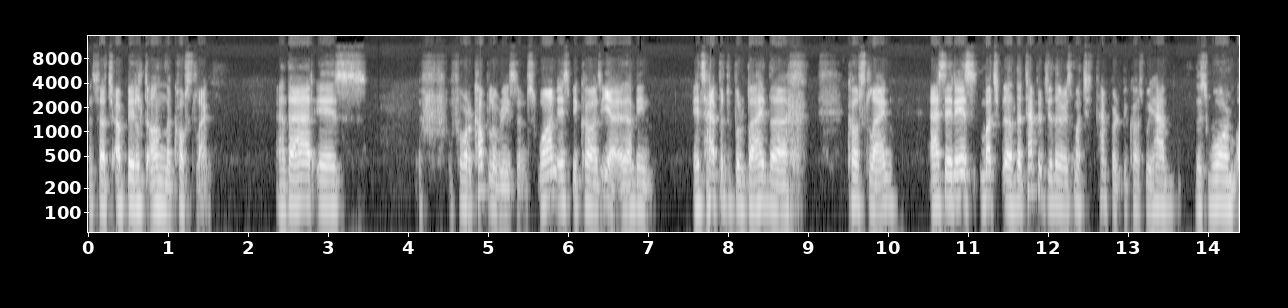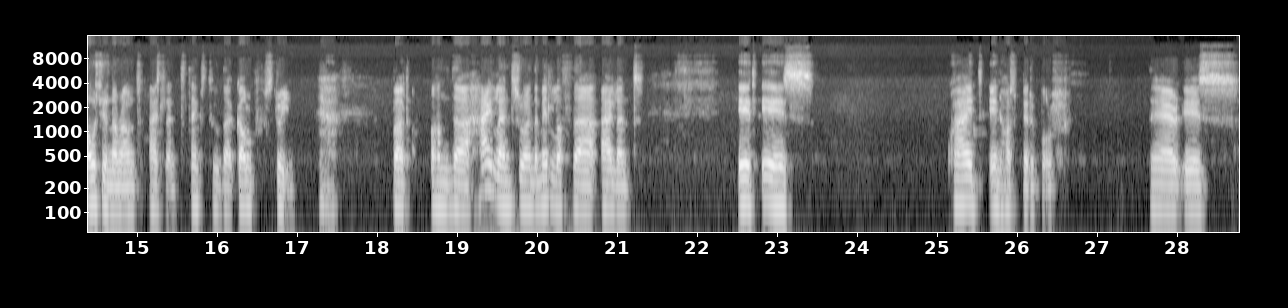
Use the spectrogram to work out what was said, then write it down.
and such are built on the coastline. And that is for a couple of reasons. One is because, yeah, I mean, it's habitable by the coastline as it is much uh, the temperature there is much tempered because we have this warm ocean around Iceland thanks to the Gulf Stream. But on the highlands or in the middle of the island, it is quite inhospitable. There is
